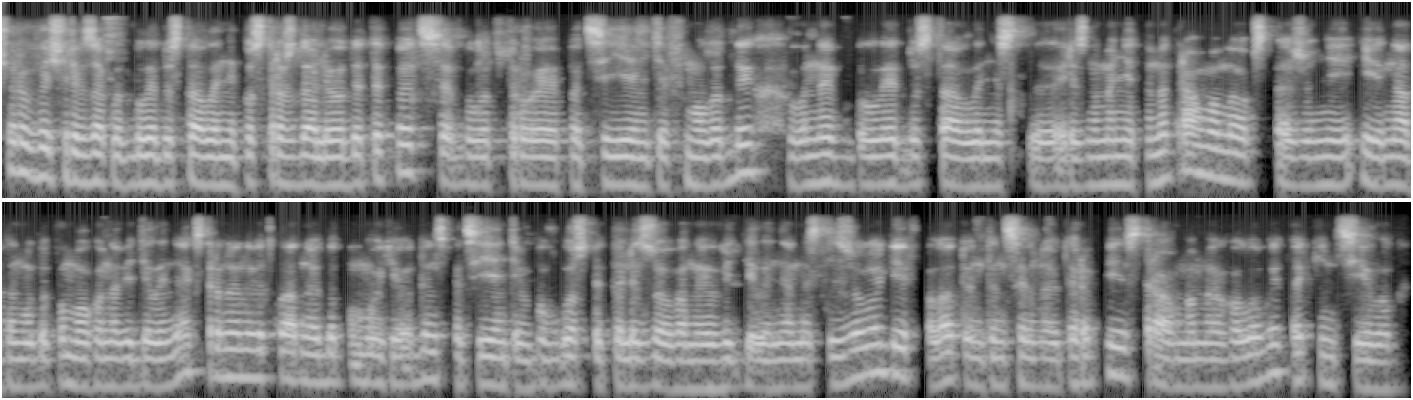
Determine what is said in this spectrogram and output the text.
Вчора ввечері в заклад були доставлені постраждалі у ДТП. Це було троє пацієнтів молодих. Вони були доставлені з різноманітними травмами, обстежені і надано допомогу на відділення екстреної невідкладної допомоги. Один з пацієнтів був госпіталізований у відділення анестезіології в палату інтенсивної терапії з травмами голови та кінцівок.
